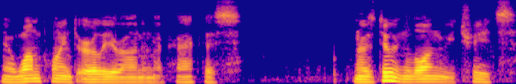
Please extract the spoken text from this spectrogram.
At one point earlier on in my practice, when I was doing long retreats,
